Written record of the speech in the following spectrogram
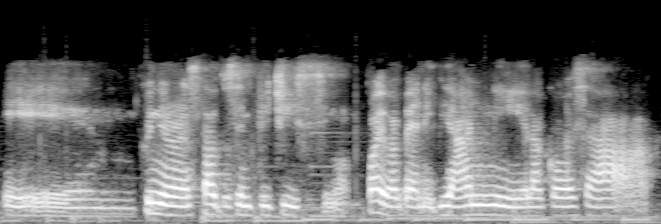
e quindi non è stato semplicissimo. Poi va bene, di anni la cosa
